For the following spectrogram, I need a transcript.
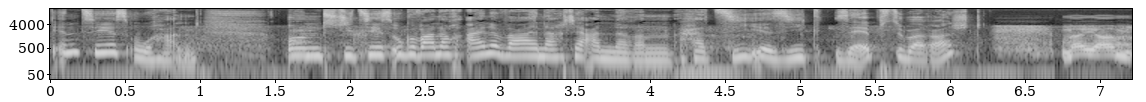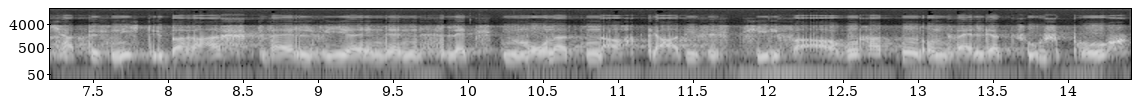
in CSU-Hand. Und die CSU gewann auch eine Wahl nach der anderen. Hat Sie Ihr Sieg selbst überrascht? Naja, mich hat es nicht überrascht, weil wir in den letzten Monaten auch klar dieses Ziel vor Augen hatten und weil der Zuspruch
